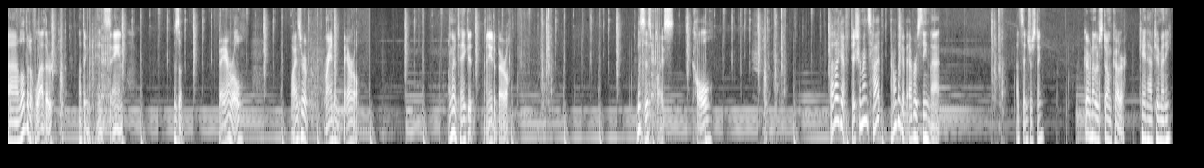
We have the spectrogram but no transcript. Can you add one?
uh, a little bit of leather, nothing insane. There's a barrel. Why is there a random barrel? I'm gonna take it. I need a barrel. What is this place? Coal? Is that like a fisherman's hut? I don't think I've ever seen that. That's interesting. Grab another stone cutter. Can't have too many.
